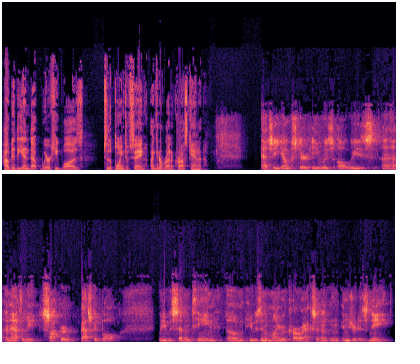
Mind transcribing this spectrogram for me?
how did he end up where he was to the point of saying, I'm going to run across Canada? As a youngster, he was always uh, an athlete soccer, basketball. When he was 17, um, he was in a minor car accident and injured his knee.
